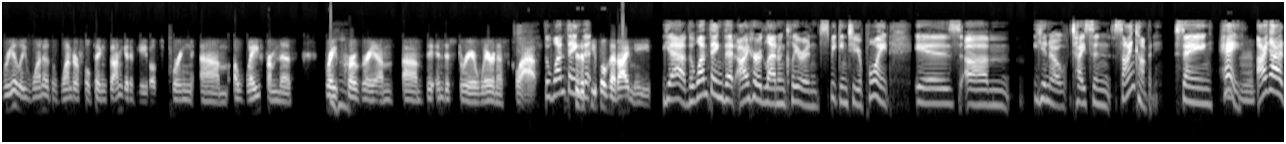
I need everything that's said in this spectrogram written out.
really one of the wonderful things I'm going to be able to bring um, away from this great mm-hmm. program, um, the industry awareness class. The one thing to the that, people that I meet. Yeah, the one thing that I heard loud and clear, and speaking to your point, is um, you know Tyson Sign Company saying, "Hey, mm-hmm. I got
